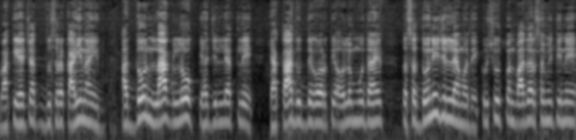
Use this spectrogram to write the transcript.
बाकी ह्याच्यात दुसरं काही नाही. आज दोन लाख लोक ह्या जिल्ह्यातले ह्या काद उद्योगावरती अवलंबून आहेत. तसं दोन्ही जिल्ह्यामध्ये कृषी उत्पन्न बाजार समितीने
